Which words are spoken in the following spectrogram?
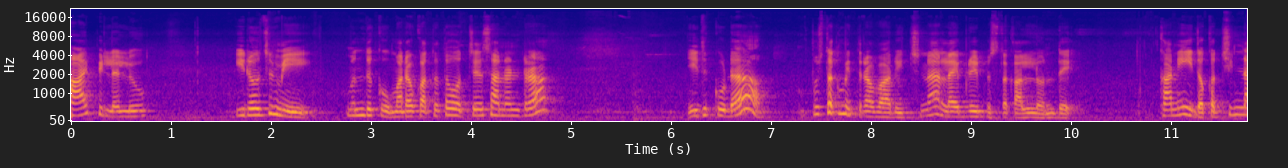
హాయ్ పిల్లలు. ఈరోజు మీ ముందుకు మరో కథతో వచ్చేసానంట్రా. ఇది కూడా పుస్తకమిత్ర వారు ఇచ్చిన లైబ్రరీ పుస్తకాల్లో ఉంది కానీ ఇదొక చిన్న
